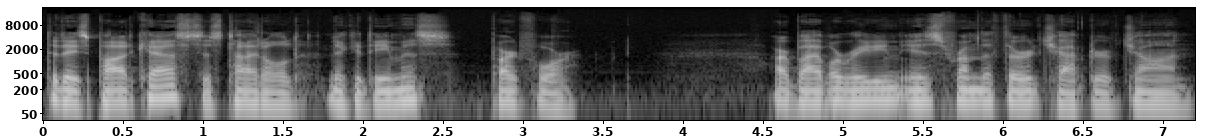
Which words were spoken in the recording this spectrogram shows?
Today's podcast is titled Nicodemus, Part 4. Our Bible reading is from the third chapter of John.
